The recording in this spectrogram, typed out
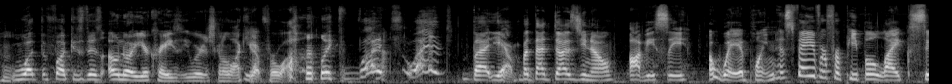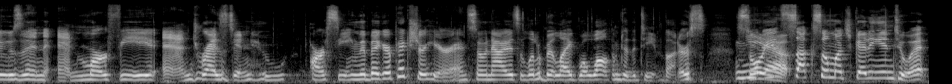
what the fuck is this? Oh no, you're crazy. We're just gonna lock you Yeah. up for a while. like what? What? But yeah, But that does, you know, obviously a way of point in his favor for people like Susan and Murphy and Dresden who are seeing the bigger picture here. And so now it's a little bit like, well, welcome to the team, Butters. Sorry Yeah. it sucks so much getting into it,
